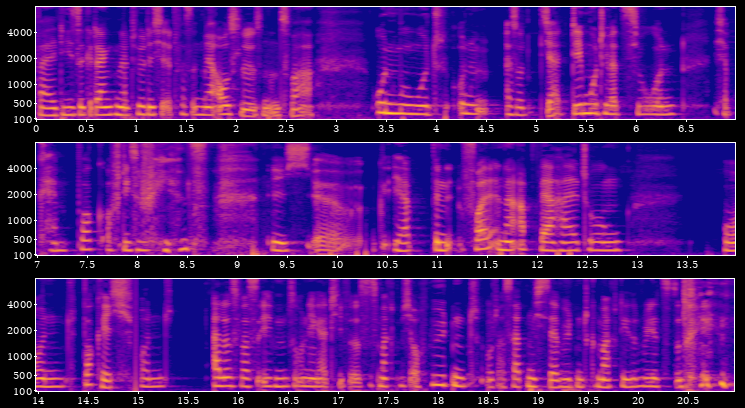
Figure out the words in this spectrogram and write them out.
weil diese Gedanken natürlich etwas in mir auslösen und zwar Unmut, un, also ja, Demotivation. Ich habe keinen Bock auf diese Reels. Ich äh, ja, bin voll in der Abwehrhaltung und bockig und alles, was eben so negativ ist. Es macht mich auch wütend oder es hat mich sehr wütend gemacht, diese Reels zu drehen.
